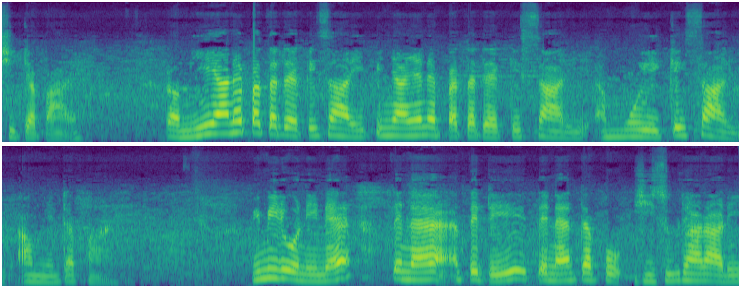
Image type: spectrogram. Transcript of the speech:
ရှိတတ်ပါတယ်။အဲ့တော့မြေယာနဲ့ပတ်သက်တဲ့ကိစ္စတွေပညာရေးနဲ့ပတ်သက်တဲ့ကိစ္စတွေအမွေကိစ္စတွေအောင်မြင်တတ်ပါတယ်။ မိမိတို့အနေနဲ့တင်နန်းအသစ်တွေတင်နန်းတက်ဖို့ရည်စူးထားတာတွေ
